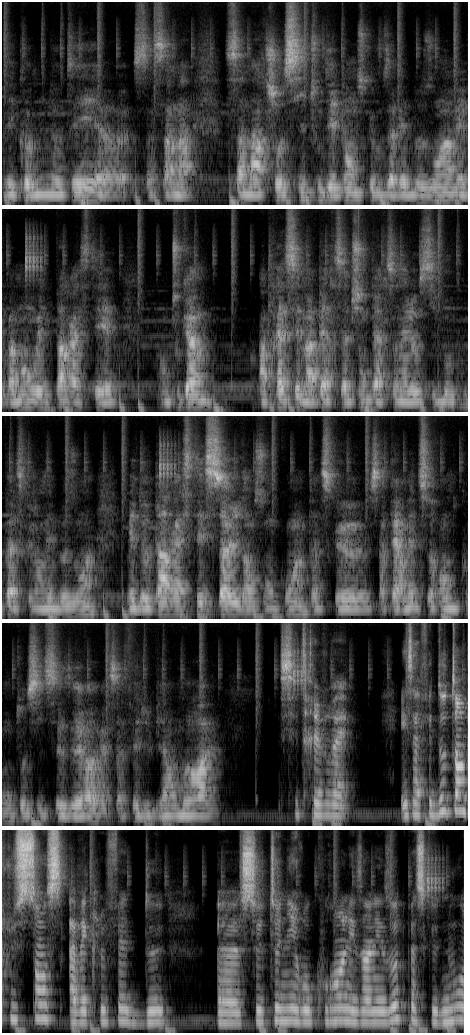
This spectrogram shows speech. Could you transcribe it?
des communautés, euh, ça, ça, marche aussi. Tout dépend de ce que vous avez besoin, mais vraiment, oui, de pas rester. En tout cas, après, c'est ma perception personnelle aussi beaucoup parce que j'en ai besoin, mais de pas rester seul dans son coin parce que ça permet de se rendre compte aussi de ses erreurs et ça fait du bien au moral. C'est très vrai. Et ça fait d'autant plus sens avec le fait de euh, se tenir au courant les uns les autres parce que nous,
